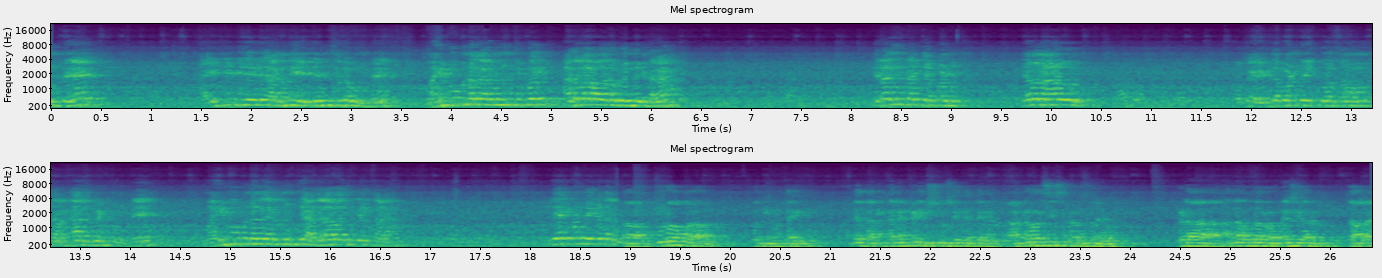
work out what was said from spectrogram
ఉంటే ఐటీడీ అన్ని ఏజెన్సీలు ఉంటే మహబూబ్ నగర్ నుంచి పోయి ఆదిలాబాద్ పోయింది కదా ఎలా తింటారు చెప్పండి. ఏమన్నారు ఒక ఎడ్ల బండి కోసం దరఖాస్తు పెట్టుకుంటే మహబూబ్ నగర్ నుంచి ఆదిలాబాద్కి వెళ్తారా? లేకుంటే ఇక్కడ పూర్వాపరాలు కొన్ని ఉంటాయి. అంటే దానికి కనెక్టెడ్ ఇష్యూస్ ఏదైతే కాంట్రవర్సీస్ నడుస్తున్నాయో ఇక్కడ అన్న ఉన్న రమేష్ గారు చాలా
